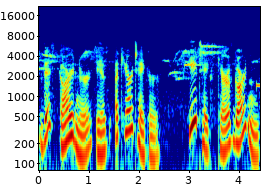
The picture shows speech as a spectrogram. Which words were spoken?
This gardener is a caretaker. He takes care of gardens.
